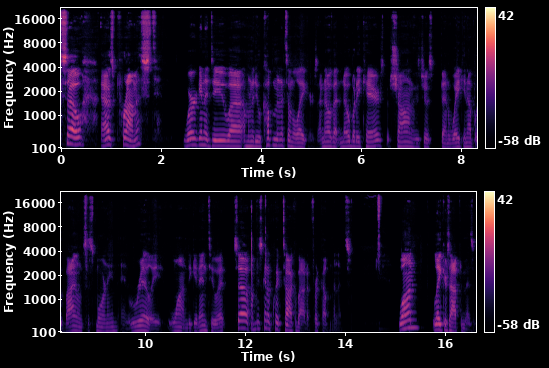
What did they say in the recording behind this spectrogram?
so as promised, we're gonna do. Uh, I'm gonna do a couple minutes on the Lakers. I know that nobody cares, but Sean has just been waking up with violence this morning and really wanting to get into it. So I'm just gonna quick talk about it for a couple minutes. One, Lakers optimism.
